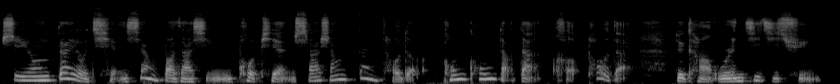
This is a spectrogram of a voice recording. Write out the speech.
使用带有前向爆炸型破片杀伤弹头的空空导弹和炮弹对抗无人机集群。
